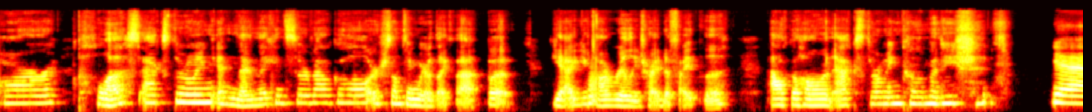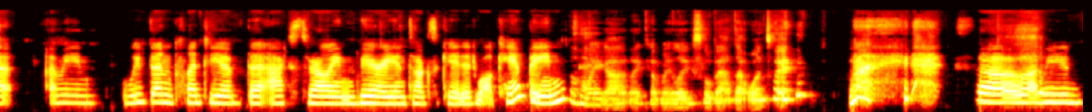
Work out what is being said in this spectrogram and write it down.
bar plus axe throwing, and then they can serve alcohol or something weird like that. But yeah, Utah really tried to fight the alcohol and axe throwing combination. Yeah, I mean, we've done plenty of the axe throwing very intoxicated while camping. Oh my god, I cut my leg so bad that one time. so I mean,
